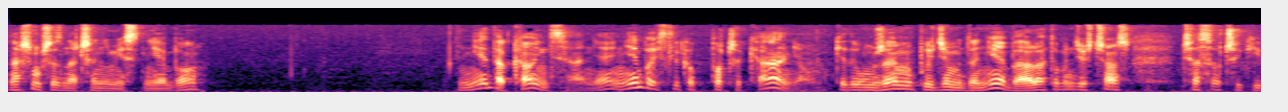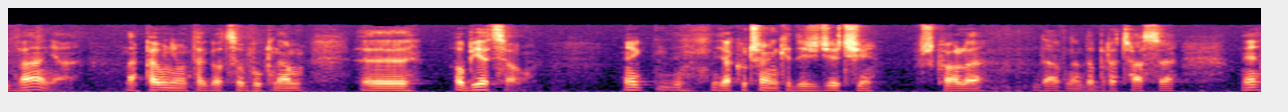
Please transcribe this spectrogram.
Naszym przeznaczeniem jest niebo, nie do końca, nie? Niebo jest tylko poczekalnią. Kiedy umrzemy, pójdziemy do nieba, ale to będzie wciąż czas oczekiwania na pełnię tego, co Bóg nam y, obiecał. Jak, jak uczyłem kiedyś dzieci w szkole, dawne dobre czasy, nie?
